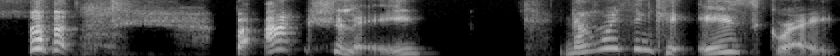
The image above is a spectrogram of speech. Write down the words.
but actually, now I think it is great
